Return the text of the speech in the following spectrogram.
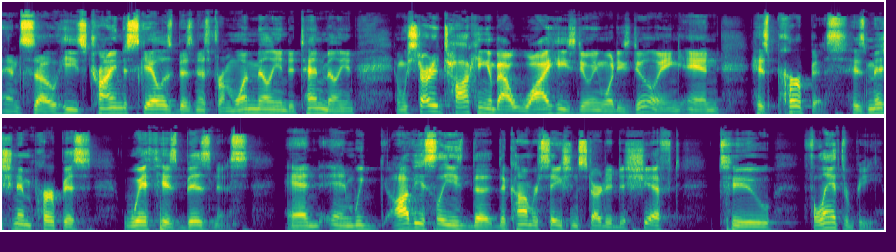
And so he's trying to scale his business from 1 million to 10 million. And we started talking about why he's doing what he's doing and his purpose, his mission and purpose with his business. And, and we obviously, the, the conversation started to shift to philanthropy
